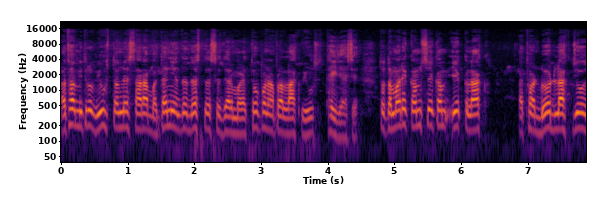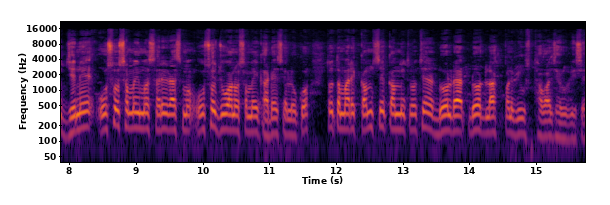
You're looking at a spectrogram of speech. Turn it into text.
અથવા મિત્રો વ્યૂઝ તમને સારા બધાની અંદર દસ દસ હજાર મળે, તો પણ આપણા લાખ વ્યૂઝ થઈ જશે તો તમારે કમસે કમ એક લાખ અથવા દોઢ લાખ જો જેને ઓછો સમયમાં સરેરાશમાં ઓછો જોવાનો સમય કાઢે છે લોકો, તો તમારે કમસે કમ મિત્રો છે ને દોઢ દોઢ લાખ પણ વ્યૂઝ થવા જરૂરી છે.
